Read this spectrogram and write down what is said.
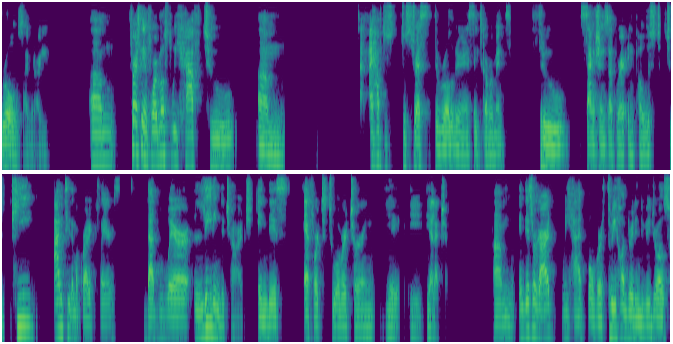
roles. I would argue. Um, firstly and foremost, we have to. Um, I have to to stress the role of the United States government through sanctions that were imposed to key anti-democratic players that were leading the charge in this effort to overturn the, the, the election. Um, in this regard, we had over 300 individuals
